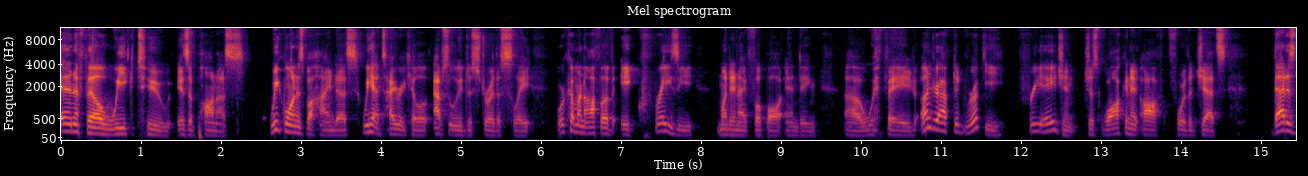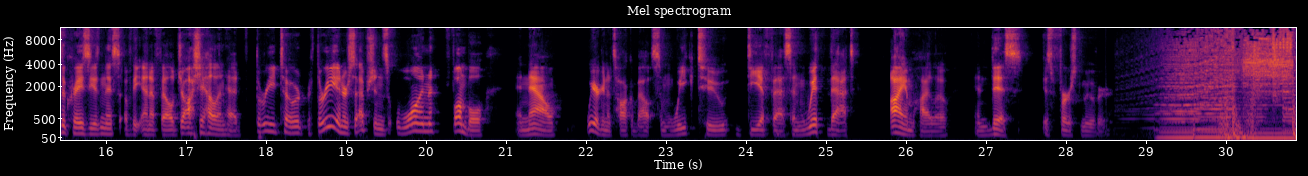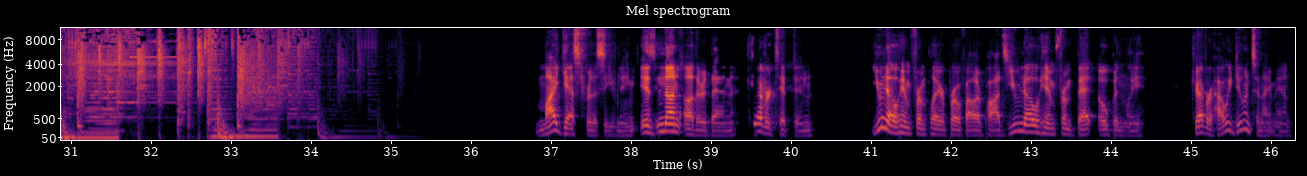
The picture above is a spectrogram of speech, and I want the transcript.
NFL week two is upon us. Week one is behind us. We had Tyreek Hill absolutely destroy the slate. We're coming off of a crazy Monday Night Football ending uh, with a undrafted rookie free agent just walking it off for the Jets. That is the craziness of the NFL. Josh Allen had three to- three interceptions, one fumble, and now we are going to talk about some Week Two DFS. And with that, I am Hilow, and this is First Mover. My guest for this evening is none other than Trevor Tipton. You know him from Player Profiler Pods. You know him from Bet Openly. Trevor, how are we doing tonight, man?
